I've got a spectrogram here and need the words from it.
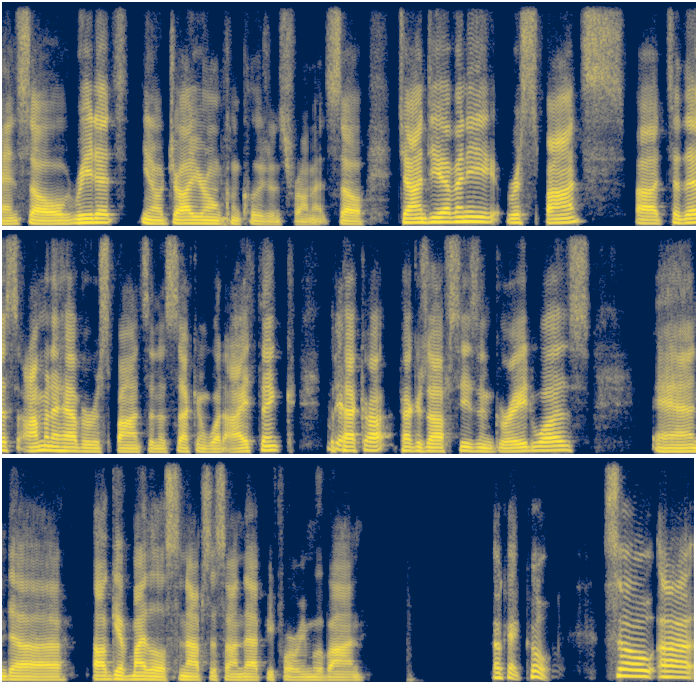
And so read it, you know, draw your own conclusions from it. So, John, do you have any response uh, to this? I'm going to have a response in a second, what I think the Yeah. Packer, Packers offseason grade was. And uh, I'll give my little synopsis on that before we move on. Okay, cool. So, uh,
